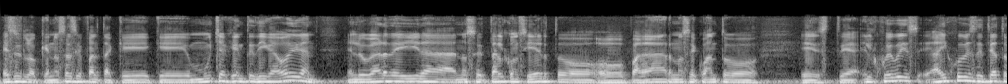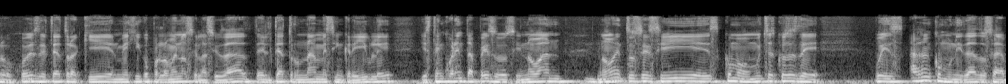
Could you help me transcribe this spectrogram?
eso es lo que nos hace falta, que, que mucha gente diga, oigan, en lugar de ir a, no sé, tal concierto o pagar no sé cuánto este, el jueves, hay jueves de teatro, jueves de teatro aquí en México, por lo menos en la ciudad. El teatro UNAM es increíble y está en 40 pesos y no van, ¿no? Entonces sí, es como muchas cosas de, pues hagan comunidad, o sea,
